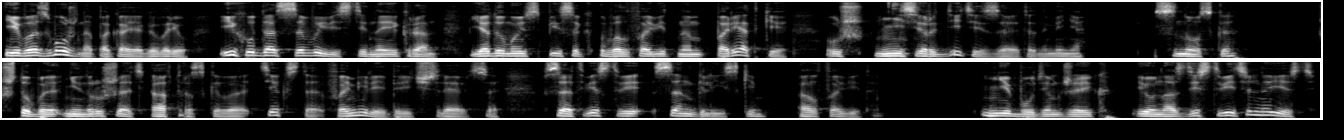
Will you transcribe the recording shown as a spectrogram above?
и, возможно, пока я говорю, их удастся вывести на экран. Я думаю, список в алфавитном порядке. Уж не сердитесь за это на меня. Сноска чтобы не нарушать авторского текста, фамилии перечисляются в соответствии с английским алфавитом. Не будем, Джейк, и у нас действительно есть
